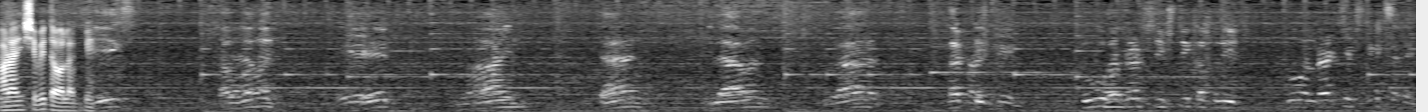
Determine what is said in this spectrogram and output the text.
ভাড়া হিসেবে দেওয়া লাগবে। 260 complete. 260 excellent.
